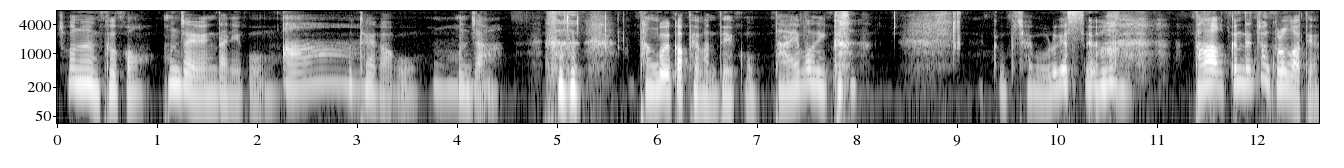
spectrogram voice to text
저는 그거 혼자 여행 다니고 아. 호텔 가고 어. 혼자 단골 카페 만들고 다 해보니까 그잘 모르겠어요. 다 근데 좀 그런 것 같아요.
